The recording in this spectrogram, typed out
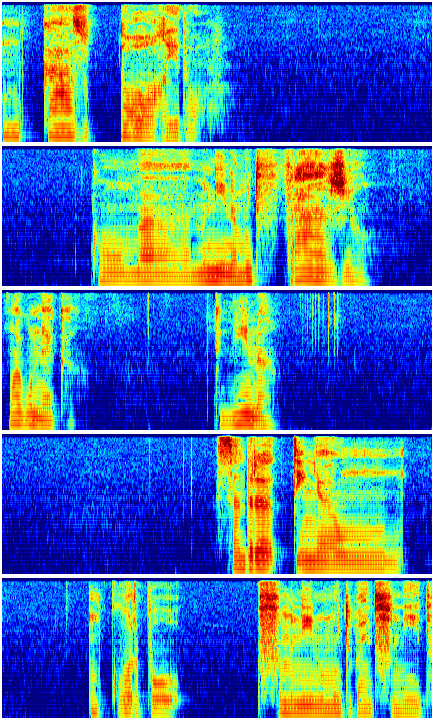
um caso tórrido com uma menina muito frágil, uma boneca pequenina. Sandra tinha um, um corpo feminino muito bem definido.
